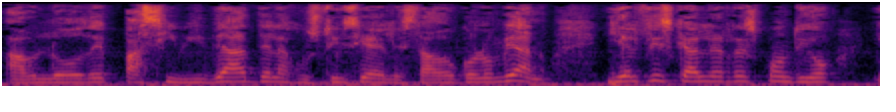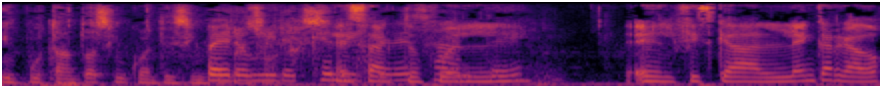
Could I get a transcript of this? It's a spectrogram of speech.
habló de pasividad de la justicia del Estado colombiano. Y el fiscal le respondió imputando a 55 Pero personas. mire que Exacto, fue el, el fiscal encargado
